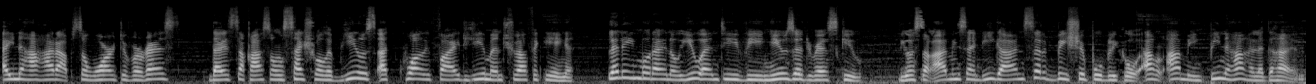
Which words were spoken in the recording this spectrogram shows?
ay nahaharap sa warrant of arrest dahil sa kasong sexual abuse at qualified human trafficking. Lalain Moreno, UNTV News and Rescue. Diyos ang aming sandigan, serbisyo publiko ang aming pinahahalagahan.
